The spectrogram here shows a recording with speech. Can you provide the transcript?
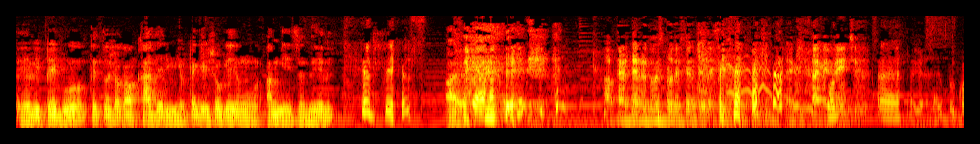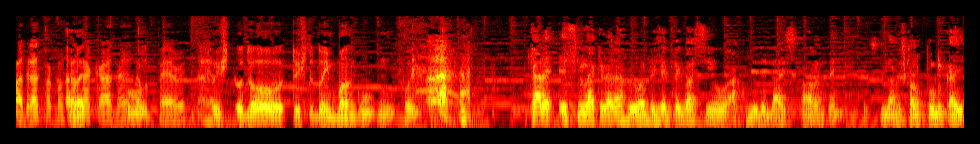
ele pegou, tentou jogar uma cadeira em mim, eu peguei e joguei um- a mesa nele. Meu Deus. Aí, Aperta R2 pra defender, né? É que time event. É, do quadrado pra contra-atacar, né? tu- parry. Tu estudou, tu estudou em Bangu? Hum, foi? cara, esse moleque era ruim. Uma vez ele pegou assim o- a comida da escola, não tem? Eu estudava na escola pública, aí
